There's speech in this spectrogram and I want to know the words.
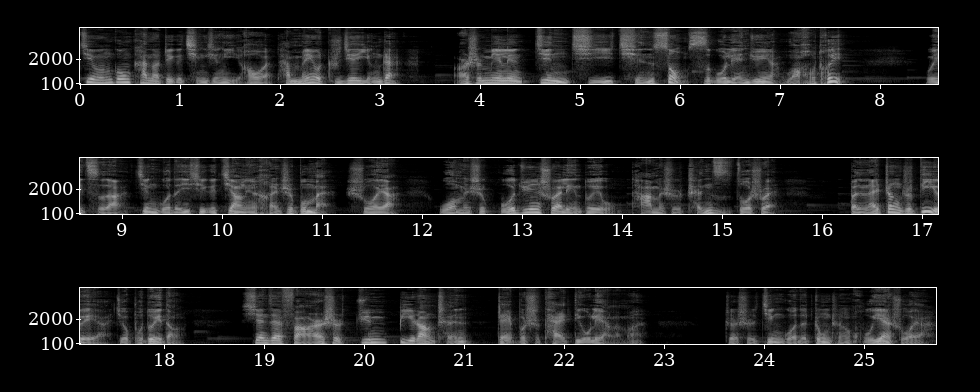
晋文公看到这个情形以后啊，他没有直接迎战。而是命令晋、齐、秦、宋四国联军呀往后退。为此啊，晋国的一些个将领很是不满，说呀：“我们是国君率领队伍，他们是臣子做帅，本来政治地位啊就不对等，现在反而是君必让臣，这不是太丢脸了吗？”这时晋国的重臣胡彦说呀：“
